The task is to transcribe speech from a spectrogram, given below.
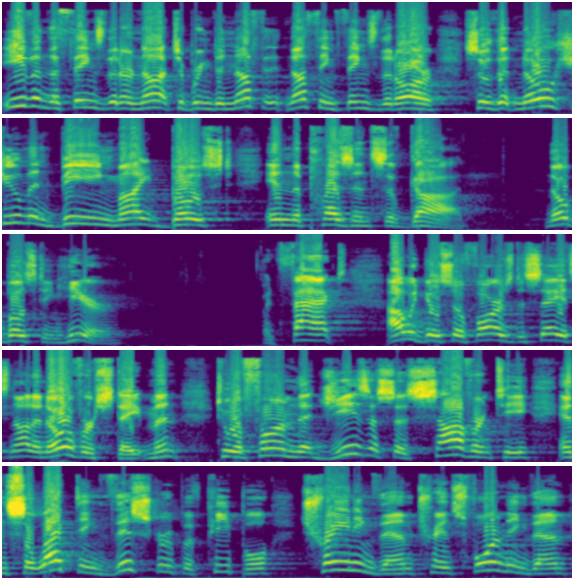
even the things that are not, to bring to nothing, nothing things that are, so that no human being might boast in the presence of God. No boasting here in fact, I would go so far as to say it's not an overstatement to affirm that Jesus' sovereignty in selecting this group of people, training them, transforming them,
